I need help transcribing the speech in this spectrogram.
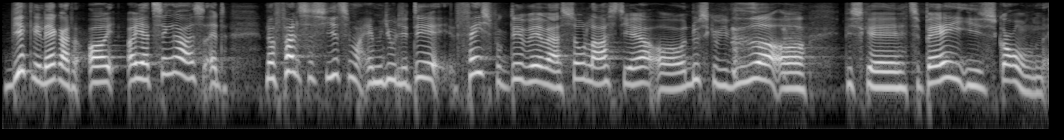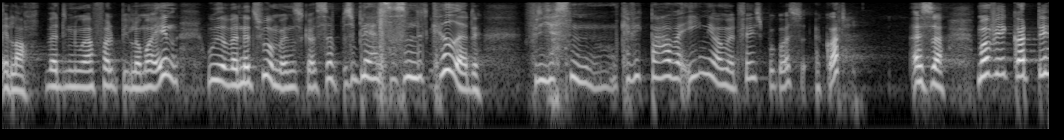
virkelig lækkert, og, og jeg tænker også, at når folk så siger til mig, jamen Julie, det, Facebook det vil være so last year, og nu skal vi videre, og vi skal tilbage i skoven, eller hvad det nu er, folk bilder mig ind, ud af være naturmennesker, så, så bliver jeg altså sådan lidt ked af det. Fordi jeg sådan, kan vi ikke bare være enige om, at Facebook også er godt? Altså, må vi ikke godt det?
